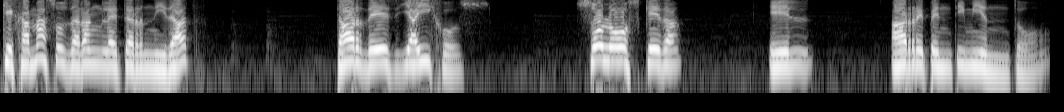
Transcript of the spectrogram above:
que jamás os darán la eternidad? Tardes ya hijos, solo os queda el arrepentimiento,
